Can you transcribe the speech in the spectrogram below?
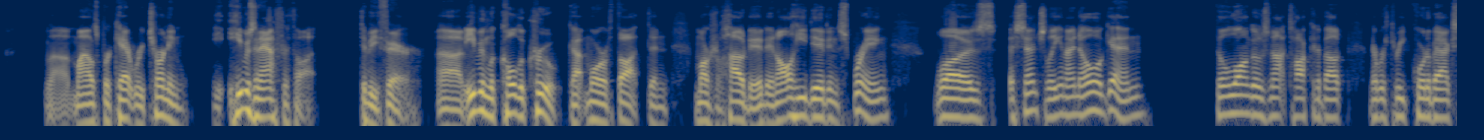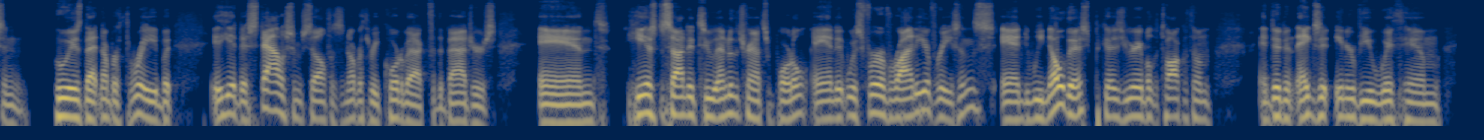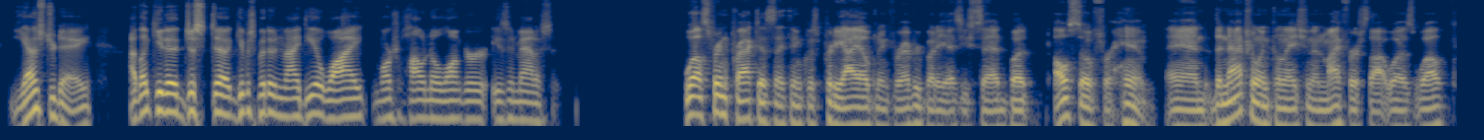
uh, Myles Burkett returning. He, he, was an afterthought, to be fair. Uh, even Cole Crew got more of thought than Marshall Howe did. And all he did in spring was essentially, and I know again, Phil Longo's not talking about number three quarterbacks and who is that number three, but he had established himself as a number three quarterback for the Badgers. And he has decided to enter the transfer portal, and it was for a variety of reasons. And we know this because you were able to talk with him and did an exit interview with him yesterday. I'd like you to just uh, give us a bit of an idea why Marshall Howe no longer is in Madison. Well, spring practice, I think, was pretty eye opening for everybody, as you said, but also for him. And the natural inclination and my first thought was, well,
